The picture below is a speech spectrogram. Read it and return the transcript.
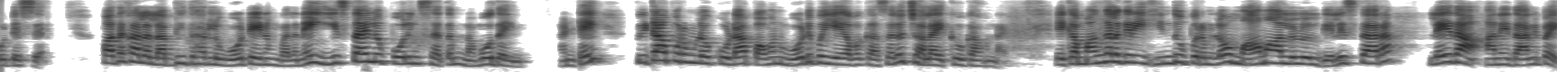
ఓటేశారు. పథకాల లబ్ధిదారులు ఓటేయడం వలనే ఈ స్థాయిలో పోలింగ్ శాతం నమోదైంది. అంటే పిఠాపురంలో కూడా పవన్ ఓడిపోయే అవకాశాలు చాలా ఎక్కువగా ఉన్నాయి. ఇక మంగళగిరి హిందూపురంలో మామాల్లులు గెలుస్తారా లేదా అనే దానిపై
